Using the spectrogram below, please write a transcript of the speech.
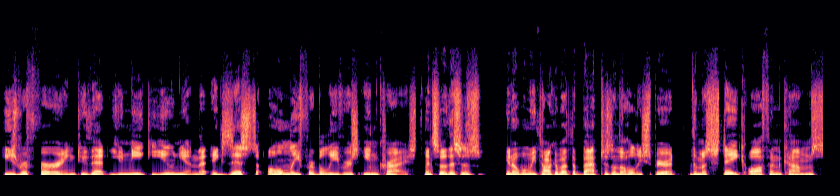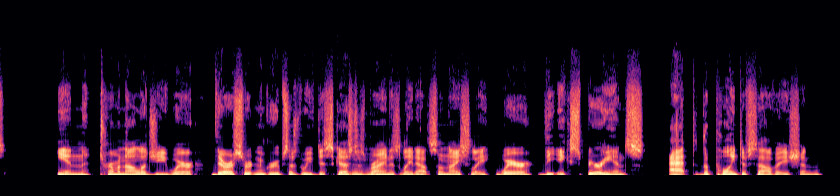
he's referring to that unique union that exists only for believers in Christ. And so this is you know, when we talk about the baptism of the Holy Spirit, the mistake often comes in terminology where there are certain groups, as we've discussed, mm-hmm. as Brian has laid out so nicely, where the experience at the point of salvation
